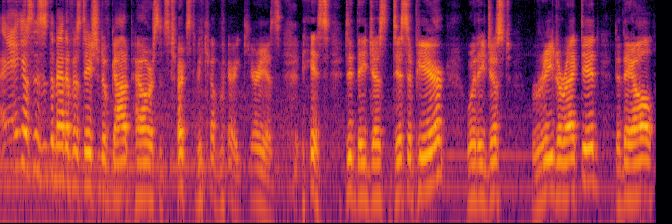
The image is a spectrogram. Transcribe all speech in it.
I guess this is the manifestation of God powers that starts to become very curious. Is did they just disappear? Were they just redirected? Did they all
